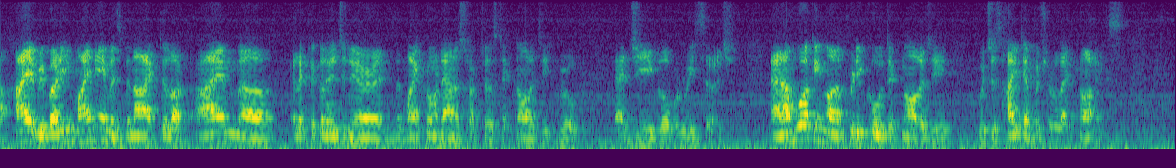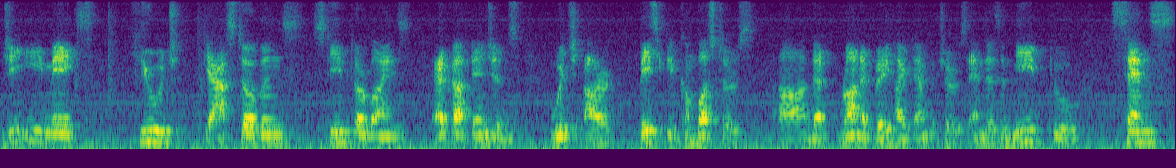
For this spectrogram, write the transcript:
Hi everybody, my name is Vinayak Tilak. I'm an electrical engineer in the Micro Nanostructures Technology Group at GE Global Research. And I'm working on a pretty cool technology, which is high temperature electronics. GE makes huge gas turbines, steam turbines, aircraft engines, which are basically combustors uh, that run at very high temperatures. And there's a need to sense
